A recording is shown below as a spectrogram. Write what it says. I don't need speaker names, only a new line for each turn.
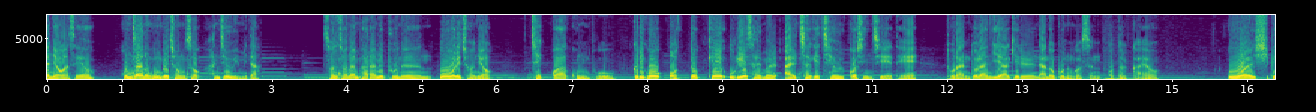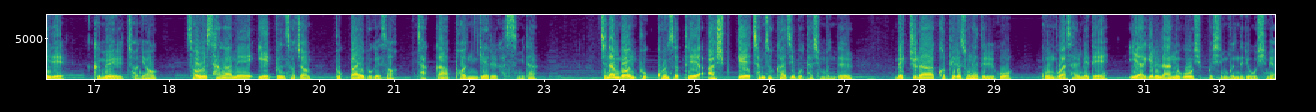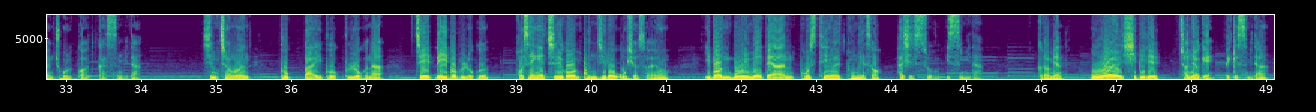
안녕하세요. 혼자 하는 공부의 정석 한지우입니다. 선선한 바람이 부는 5월의 저녁, 책과 공부, 그리고 어떻게 우리의 삶을 알차게 채울 것인지에 대해 도란도란 이야기를 나눠보는 것은 어떨까요? 5월 11일 금요일 저녁 서울 상암의 예쁜 서점 북바이북에서 작가 번개를 갔습니다. 지난번 북 콘서트에 아쉽게 참석하지 못하신 분들 맥주나 커피를 손에 들고 공부와 삶에 대해 이야기를 나누고 싶으신 분들이 오시면 좋을 것 같습니다. 신청은 북바이북 블로그나 제 네이버 블로그 허생의 즐거운 편지로 오셔서요. 이번 모임에 대한 포스팅을 통해서 하실 수 있습니다. 그러면 5월 11일 저녁에 뵙겠습니다.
